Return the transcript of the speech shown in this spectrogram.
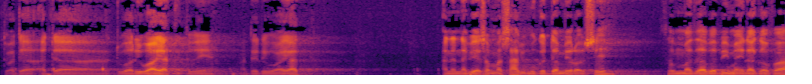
itu ada ada dua riwayat itu ya. Ada riwayat Anna Nabi SAW masahabi mugaddam bi ra'sih thumma dhaba bima ila gafa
